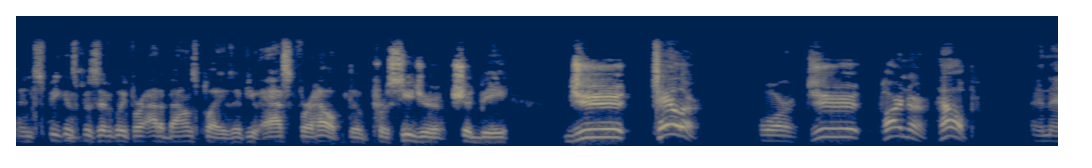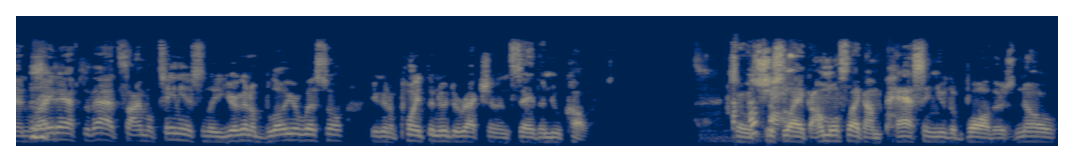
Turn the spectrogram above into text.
And speaking specifically for out of bounds plays, if you ask for help, the procedure should be "J- Taylor or "J- partner, help. And then right after that, simultaneously, you're going to blow your whistle, you're going to point the new direction and say the new color. So it's just like almost like I'm passing you the ball. There's no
